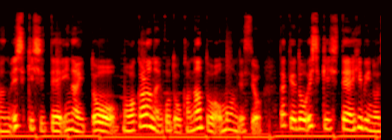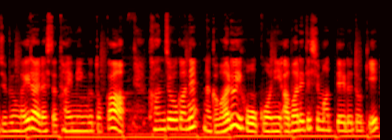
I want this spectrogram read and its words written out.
あの意識していないとわ、まあ、からないことかなとは思うんですよ。だけど意識して日々の自分がイライラしたタイミングとか感情がねなんか悪い方向に暴れてしまっている時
